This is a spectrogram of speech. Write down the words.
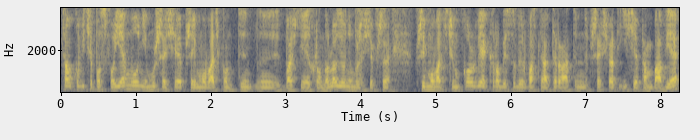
całkowicie po swojemu, nie muszę się przejmować y, właśnie chronologią, nie muszę się przejmować czymkolwiek, robię sobie własny alternatywny wszechświat i się tam bawię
